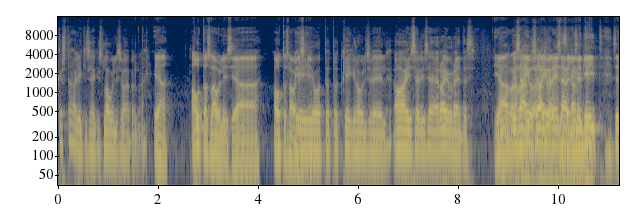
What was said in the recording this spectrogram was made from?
kas ta oligi see, kes laulis vahepeal või? ja autos laulis ja, autos lauliski ei, oot, oot, oot, keegi laulis veel. aa, ei, see oli see Raiu Reedes. ja Raiu, Raiu Reedes oli see tüd- see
